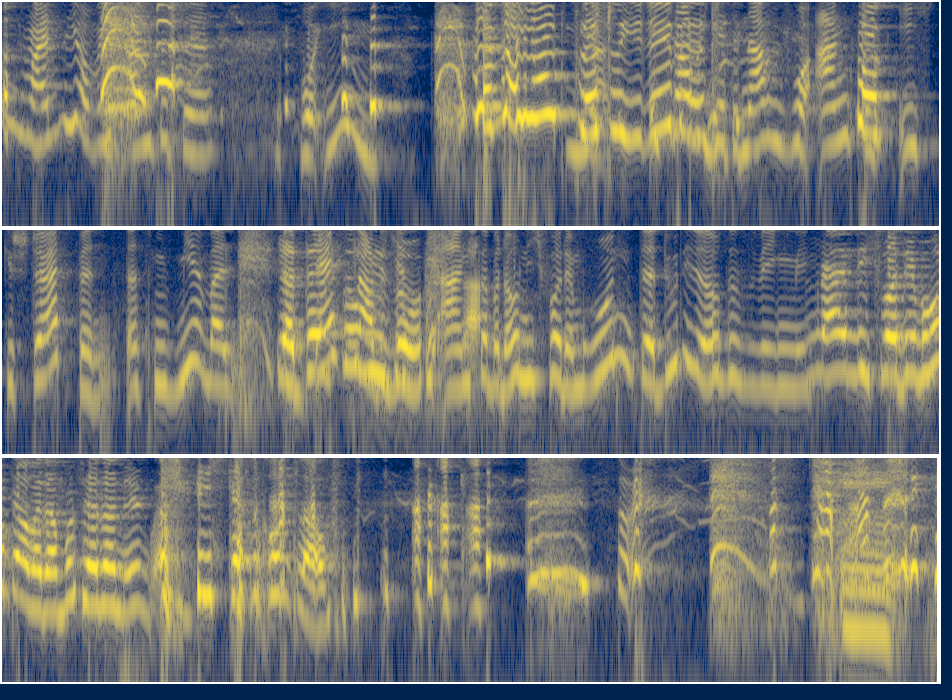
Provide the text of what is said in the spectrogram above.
Ich weiß nicht, ob hätte vor ihm. Wenn der Hund plötzlich redet. Ich glaube, ich hätte nach wie vor Angst, dass ich gestört bin. Das mit mir, weil ja, das, das glaube ich, ist die Angst, aber doch nicht vor dem Hund. Der tut dir doch deswegen nichts. Nein, nicht vor dem Hund, aber da muss ja dann irgendwas nicht ganz rund laufen. so.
